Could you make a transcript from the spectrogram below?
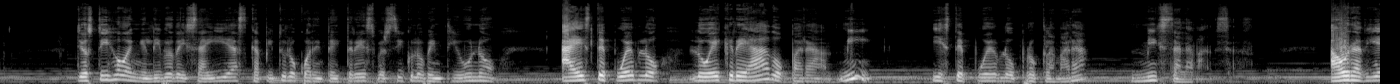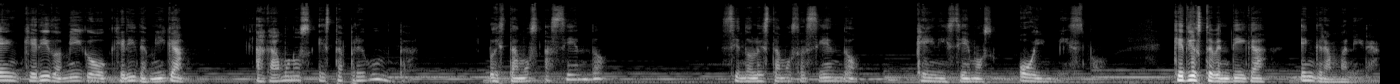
Dios dijo en el libro de Isaías capítulo 43 versículo 21, a este pueblo lo he creado para mí y este pueblo proclamará mis alabanzas. Ahora bien, querido amigo, querida amiga, hagámonos esta pregunta. ¿Lo estamos haciendo? Si no lo estamos haciendo, que iniciemos hoy mismo. Que Dios te bendiga en gran manera.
